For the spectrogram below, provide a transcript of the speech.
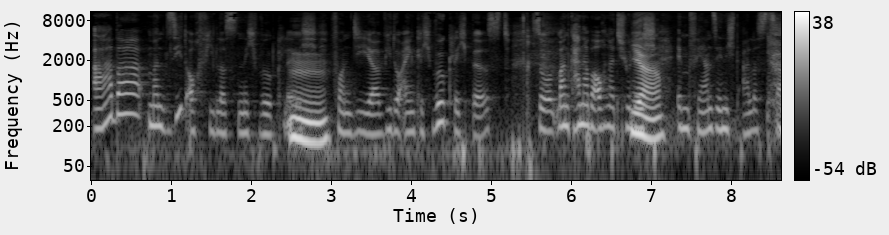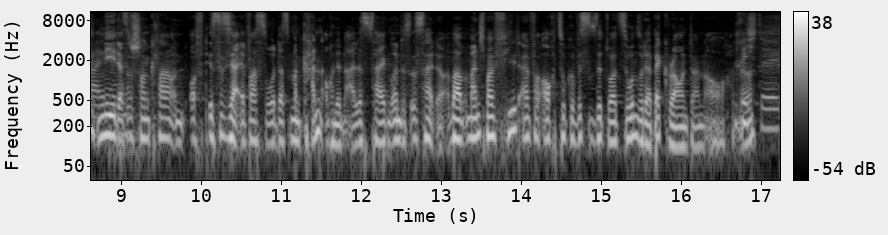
aber man sieht auch vieles nicht wirklich Mhm. von dir, wie du eigentlich wirklich bist. So, man kann aber auch natürlich Ja. im Fernsehen nicht alles zeigen. Nee, das ist schon klar. Und oft ist es ja einfach so, dass man kann auch nicht alles zeigen. Und es ist halt, aber manchmal fehlt einfach auch zu gewissen Situationen so der Background dann auch. Ne? Richtig.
